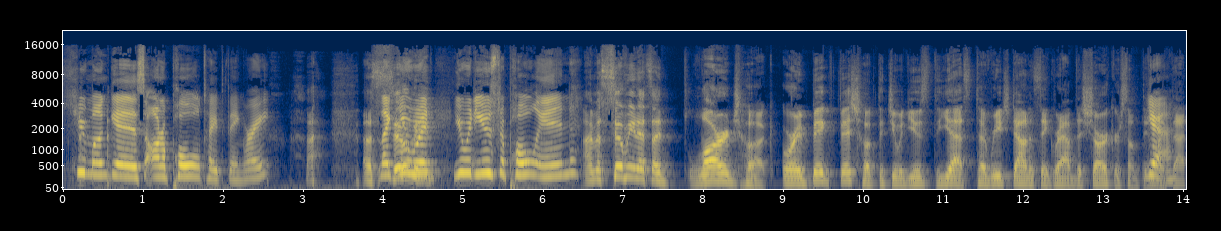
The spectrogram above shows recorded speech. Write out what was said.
humongous on a pole type thing, right? Like you would you would use to pull in. I'm assuming it's a large hook or a big fish hook that you would use to yes to reach down and say grab the shark or something Yeah. like that.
